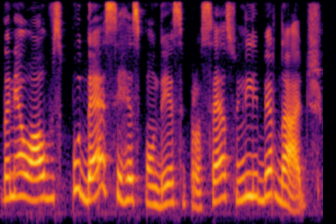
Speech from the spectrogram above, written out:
Daniel Alves pudesse responder esse processo em liberdade.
